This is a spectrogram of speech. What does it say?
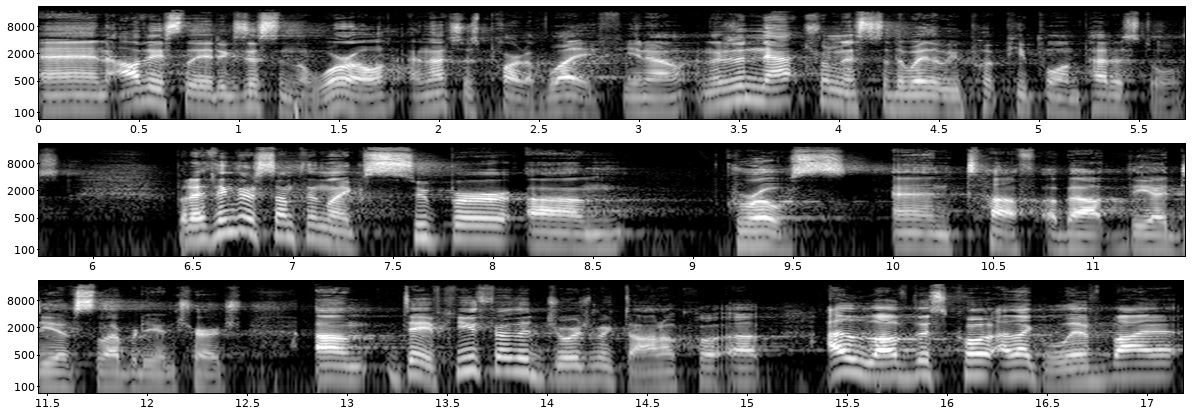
And obviously, it exists in the world, and that's just part of life, you know? And there's a naturalness to the way that we put people on pedestals. But I think there's something like super um, gross and tough about the idea of celebrity in church. Um, Dave, can you throw the George MacDonald quote up? I love this quote. I like live by it.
